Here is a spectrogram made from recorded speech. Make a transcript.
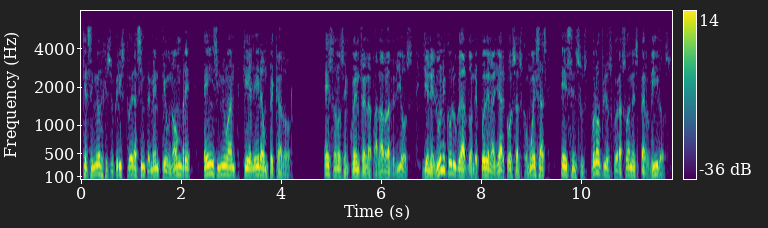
que el Señor Jesucristo era simplemente un hombre e insinúan que Él era un pecador. Eso no se encuentra en la palabra de Dios, y en el único lugar donde pueden hallar cosas como esas es en sus propios corazones perdidos.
